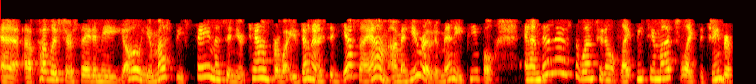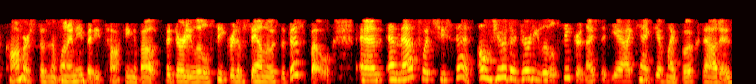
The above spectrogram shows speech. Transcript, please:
a, a publisher say to me, "Oh, you must be famous in your town for what you've done." And I said, "Yes, I am. I'm a hero to many people." And then there's the ones who don't like me too much, like the Chamber of Commerce doesn't want anybody talking about the dirty little secret of San Luis Obispo. And and that's what she said. "Oh, you're the dirty little secret." And I said, "Yeah, I can't give my books out as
